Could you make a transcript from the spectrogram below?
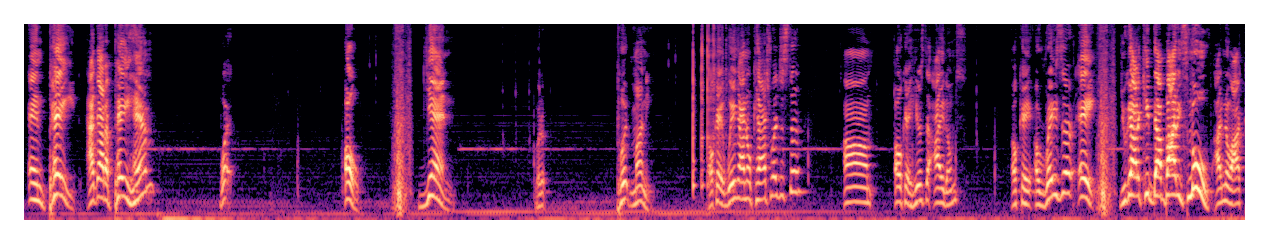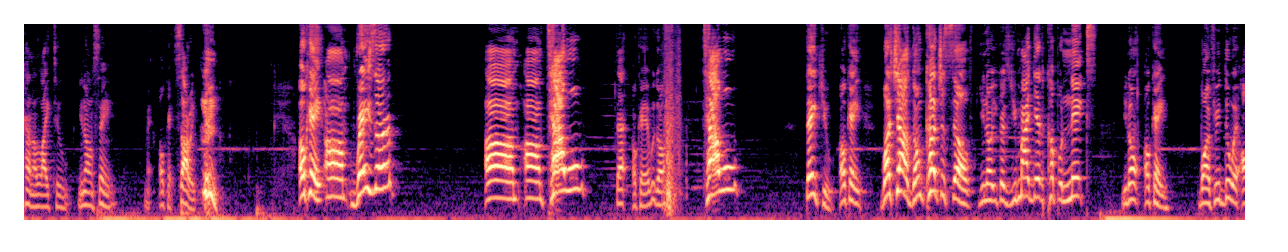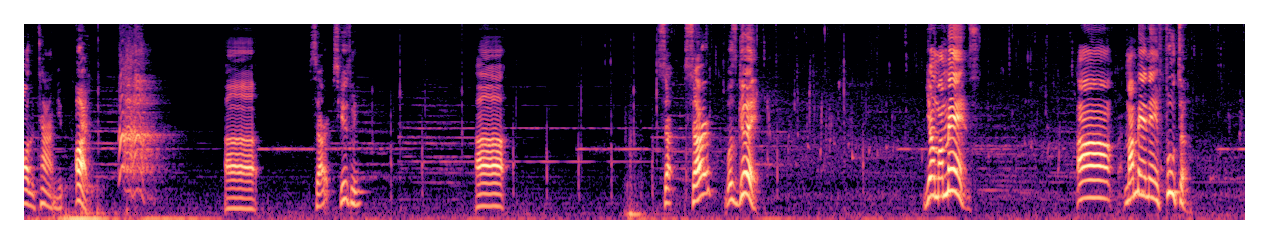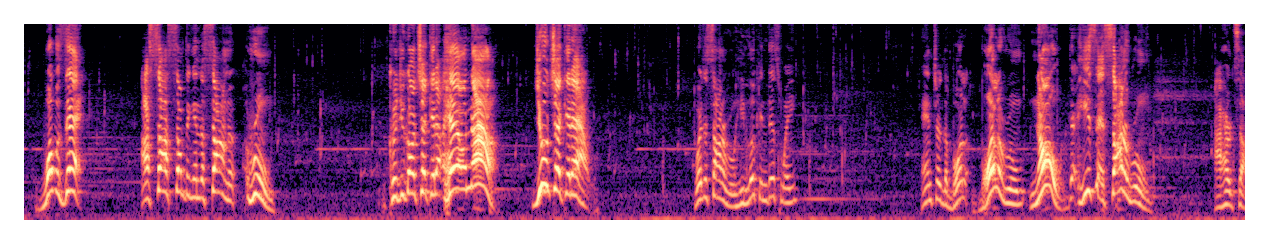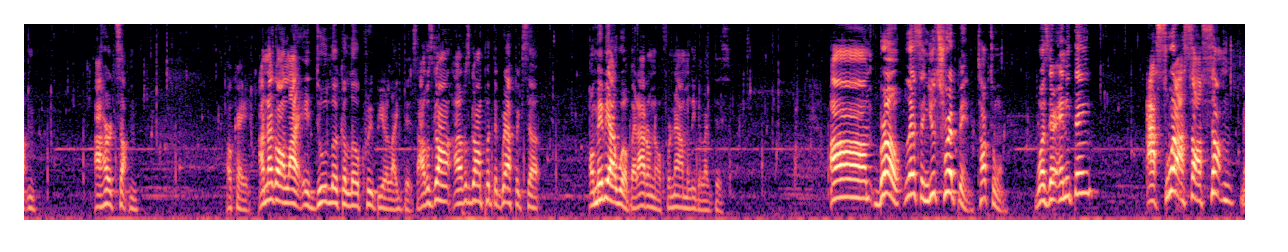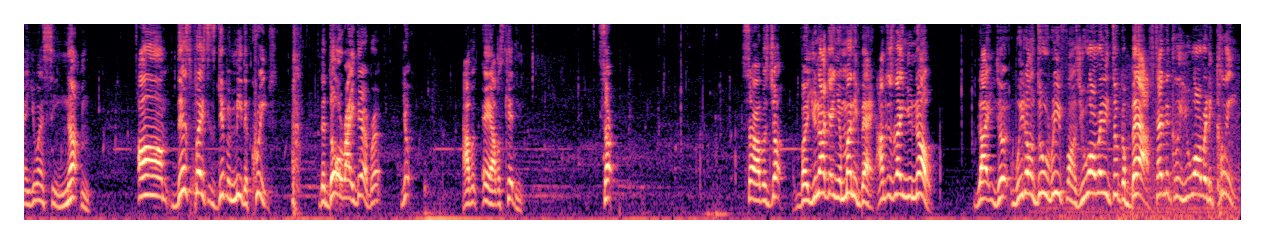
and paid. I gotta pay him? What? Oh. Yen. What put money. Okay, we ain't got no cash register. Um, okay, here's the items. Okay, a razor. Hey, you got to keep that body smooth. I know I kind of like to. You know what I'm saying? Okay, sorry. okay, um, razor. Um, um, towel. That okay, here we go. Towel. Thank you. Okay, watch out. Don't cut yourself. You know, because you might get a couple nicks. You don't. Okay. Well, if you do it all the time, you. All right. Uh, sir, excuse me. Uh, sir, sir, what's good? Yo, my man's. Uh, my man named Futa. What was that? I saw something in the sauna room. Could you go check it out? Hell no! Nah. You check it out. Where's the sauna room? He looking this way. Enter the boiler boiler room. No, he said sauna room. I heard something. I heard something. Okay, I'm not gonna lie. It do look a little creepier like this. I was gonna I was gonna put the graphics up, or maybe I will, but I don't know. For now, I'm gonna leave it like this. Um, bro, listen, you tripping? Talk to him. Was there anything? I swear I saw something. Man, you ain't seen nothing. Um, this place is giving me the creeps. the door right there, bro. You I was, hey, I was kidding. Sir. Sir, I was just, but you're not getting your money back. I'm just letting you know. Like, we don't do refunds. You already took a bath. Technically, you already clean.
